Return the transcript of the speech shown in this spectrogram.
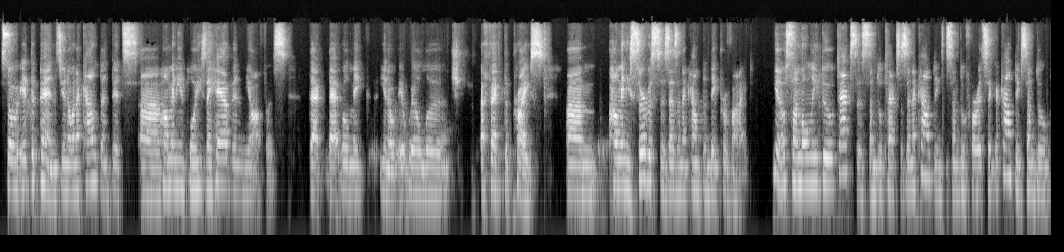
So it depends. You know, an accountant, it's uh, how many employees they have in the office. That that will make you know it will uh, affect the price. Um, how many services as an accountant they provide. You know, some only do taxes, some do taxes and accounting, some do forensic accounting, some do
